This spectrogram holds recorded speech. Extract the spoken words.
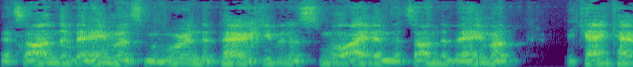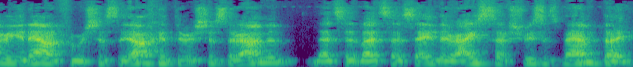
that's on the behemoth, it's mavur in the parak, even a small item that's on the behemoth, you can't carry it out from a Shisayachit to a Shisarabim. That's it. Let's say the of Shvisas Behemtai.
